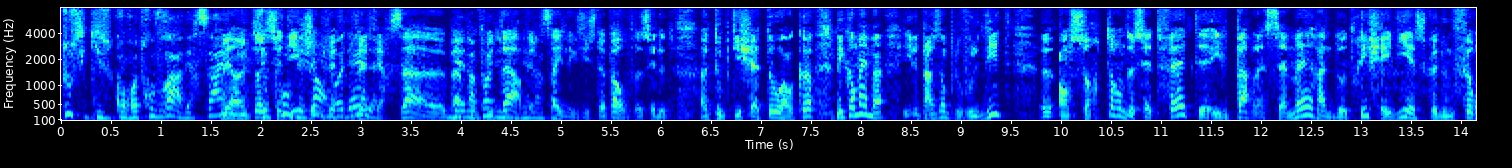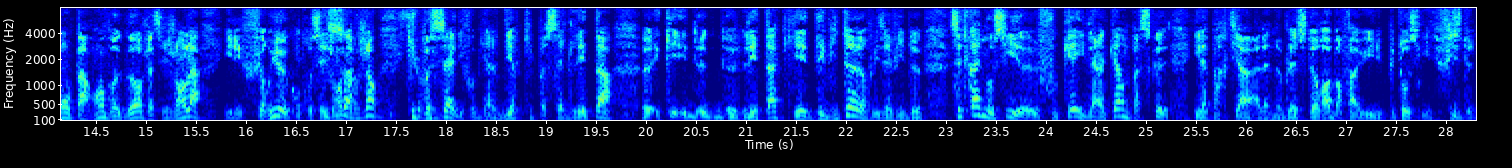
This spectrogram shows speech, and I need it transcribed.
tout ce qu'on retrouvera à Versailles. Mais en même temps, il se dit, je, vais, faire ça bah, un peu plus tard. Versailles n'existe pas. Enfin, c'est un tout petit château encore. Mais quand même, hein, par exemple, vous le dites, en sortant de cette cette fête, il parle à sa mère, Anne d'Autriche, et il dit est-ce que nous ne ferons pas rendre gorge à ces gens-là? Il est furieux contre ces gens d'argent qui possèdent, il faut bien le dire, qui possèdent l'État, euh, l'État qui est débiteur vis-à-vis d'eux. C'est quand même aussi euh, Fouquet, il incarne parce que il appartient à la noblesse de robe. Enfin, il est plutôt il est fils de,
